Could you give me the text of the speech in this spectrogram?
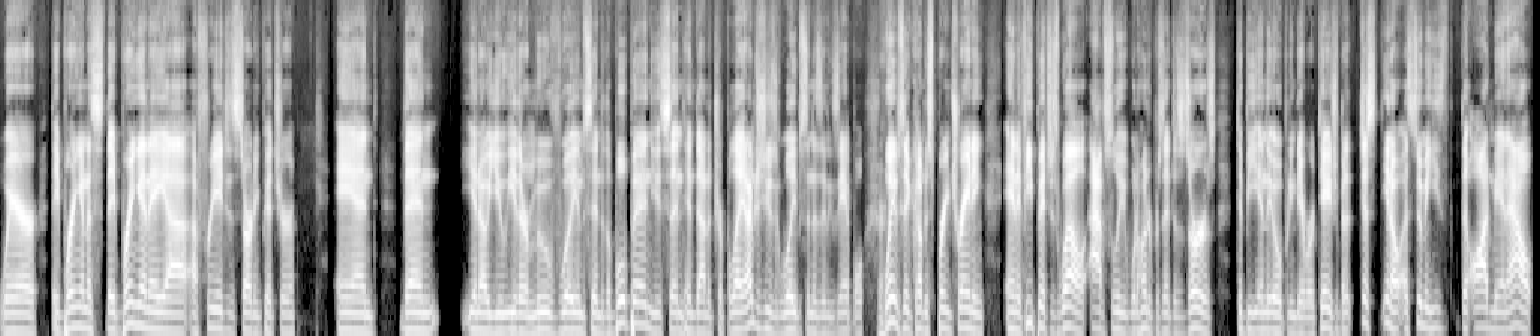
where they bring in a they bring in a uh, a free agent starting pitcher and then you know, you either move Williamson to the bullpen, you send him down to AAA. And I'm just using Williamson as an example. Sure. Williamson come to spring training, and if he pitches well, absolutely 100% deserves to be in the opening day rotation. But just, you know, assuming he's the odd man out,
